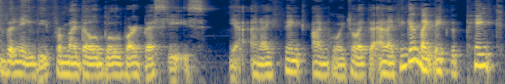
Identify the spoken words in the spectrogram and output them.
the navy from my Bella Boulevard Besties. Yeah, and I think I'm going to like that. And I think I might make the pink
